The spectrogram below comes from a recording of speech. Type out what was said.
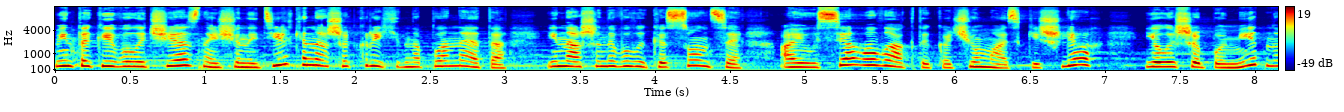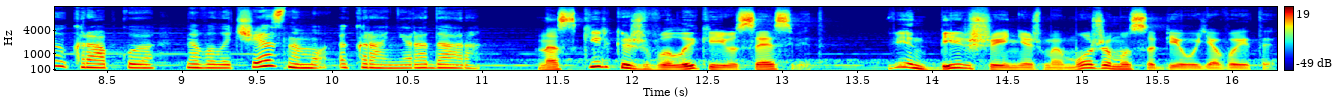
Він такий величезний, що не тільки наша крихітна планета і наше невелике сонце, а й уся галактика Чумацький шлях є лише помітною крапкою на величезному екрані радара. Наскільки ж великий усесвіт? Він більший, ніж ми можемо собі уявити.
